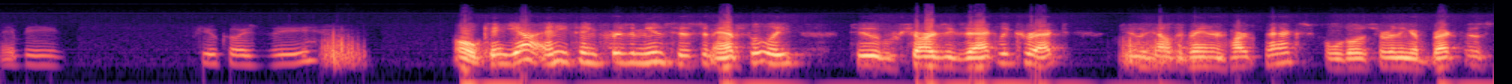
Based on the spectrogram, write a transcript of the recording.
maybe Fucoid Z. Okay, yeah, anything for his immune system, absolutely. Two Char's exactly correct. Two healthy brain and heart packs, full dose for everything at breakfast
